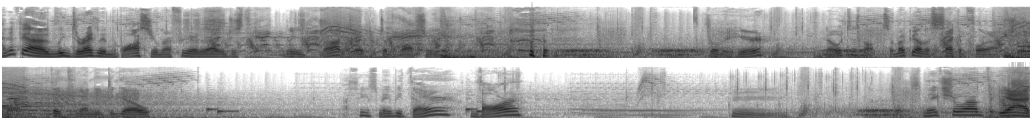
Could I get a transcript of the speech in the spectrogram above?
I didn't think I would lead directly to the boss room. I figured that I would just lead not directly to the boss room. It's over here. No, it is not. So it might be on the second floor, actually, I'm thinking I need to go. I think it's maybe there? There? Hmm. Let's make sure I'm... Yeah,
